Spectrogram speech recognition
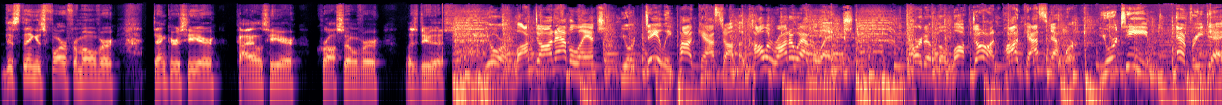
This thing is far from over. Denker's here, Kyle's here, crossover. Let's do this. Your Locked On Avalanche, your daily podcast on the Colorado Avalanche. Part of the Locked On Podcast Network. Your team every day.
